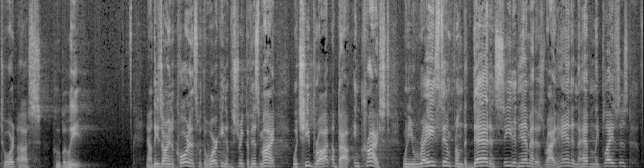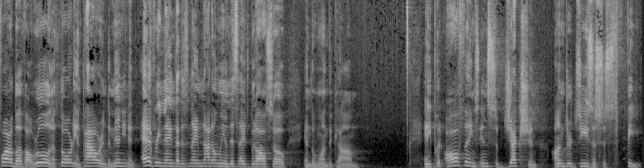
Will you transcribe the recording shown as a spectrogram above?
toward us who believe. Now, these are in accordance with the working of the strength of his might, which he brought about in Christ, when he raised him from the dead and seated him at his right hand in the heavenly places, far above all rule and authority and power and dominion and every name that is named, not only in this age, but also in the one to come. And he put all things in subjection under Jesus' feet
